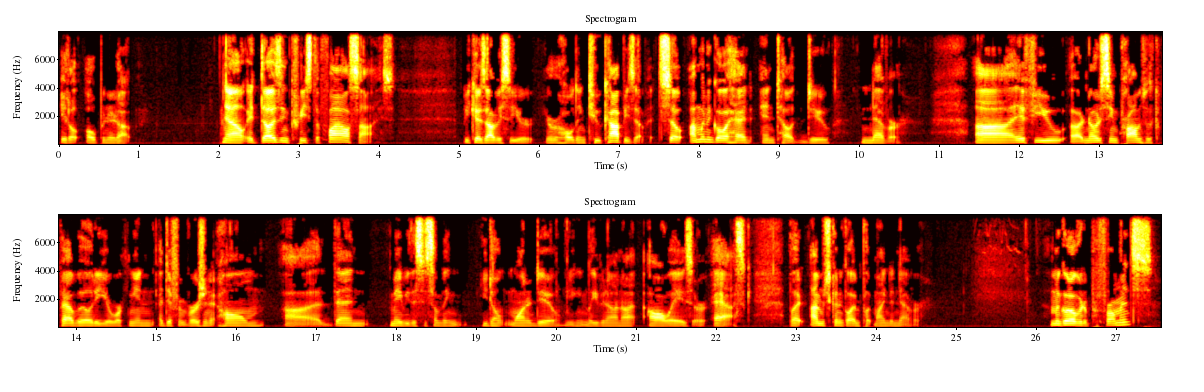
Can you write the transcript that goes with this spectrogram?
it'll open it up. Now, it does increase the file size because obviously you're, you're holding two copies of it. So I'm going to go ahead and tell do never. Uh, if you are noticing problems with compatibility, you're working in a different version at home, uh, then maybe this is something you don't want to do. You can leave it on always or ask. But I'm just going to go ahead and put mine to never. I'm going to go over to performance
